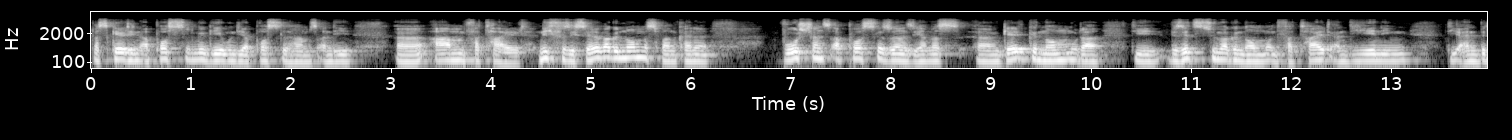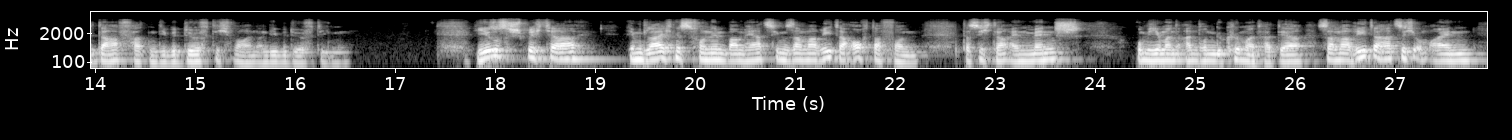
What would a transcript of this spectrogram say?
das Geld den Aposteln gegeben und die Apostel haben es an die äh, Armen verteilt. Nicht für sich selber genommen, es waren keine Wohlstandsapostel, sondern sie haben das äh, Geld genommen oder die Besitztümer genommen und verteilt an diejenigen, die einen Bedarf hatten, die bedürftig waren, an die Bedürftigen. Jesus spricht ja im Gleichnis von dem barmherzigen Samariter auch davon, dass sich da ein Mensch um jemand anderen gekümmert hat. Der Samariter hat sich um einen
